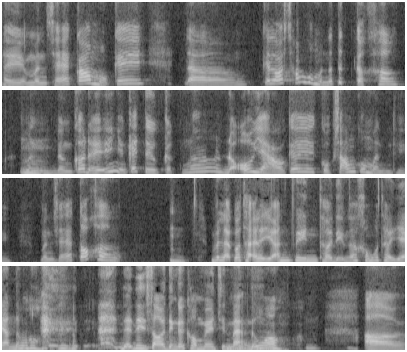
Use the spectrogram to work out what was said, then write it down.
thì mình sẽ có một cái uh, cái lối sống của mình nó tích cực hơn ừ. mình đừng có để ý những cái tiêu cực nó đổ vào cái cuộc sống của mình thì mình sẽ tốt hơn Ừ. Với lại có thể là do ánh viên thời điểm đó không có thời gian đúng không? để đi soi những cái comment trên mạng đúng không? À,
